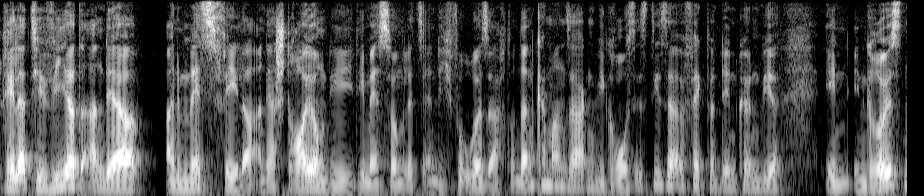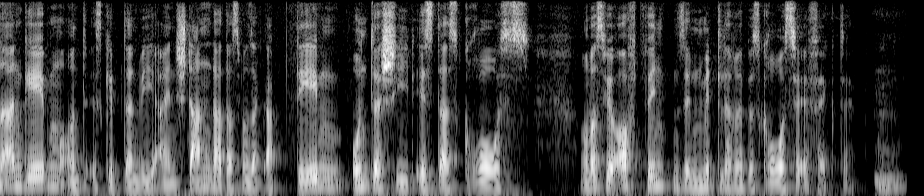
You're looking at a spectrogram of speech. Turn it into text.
relativiert an der einem Messfehler, an der Streuung, die die Messung letztendlich verursacht. Und dann kann man sagen, wie groß ist dieser Effekt und den können wir in, in Größen angeben und es gibt dann wie einen Standard, dass man sagt, ab dem Unterschied ist das groß. Und was wir oft finden, sind mittlere bis große Effekte. Mhm.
